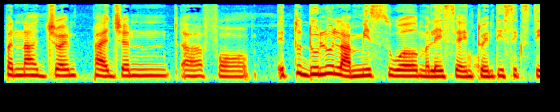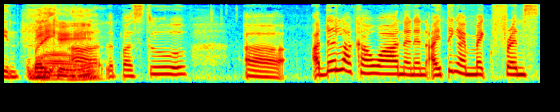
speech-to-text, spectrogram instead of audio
pernah join pageant uh, For Itu dulu lah Miss World Malaysia in 2016 Baik. Okay. uh, Lepas tu uh, Adalah kawan And then I think I make friends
